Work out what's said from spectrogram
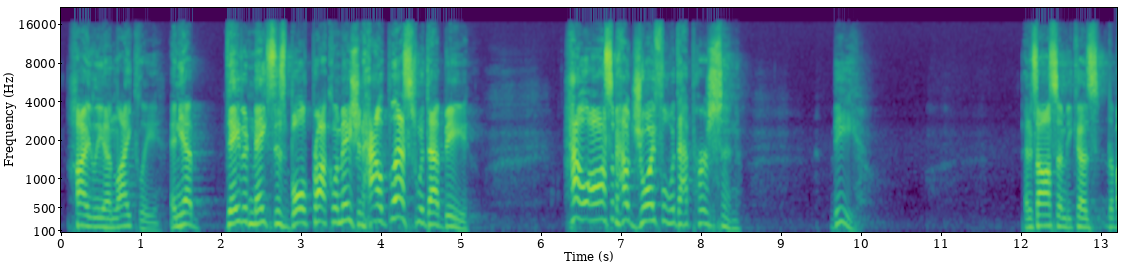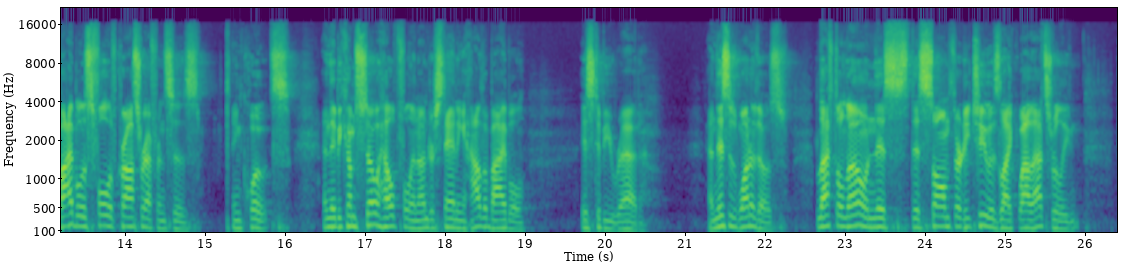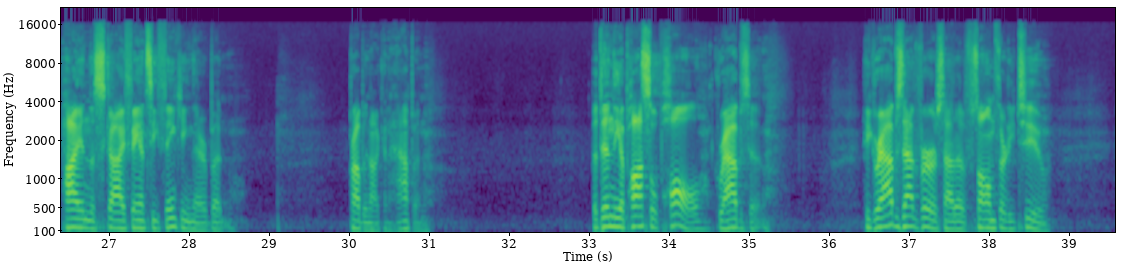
Highly unlikely. And yet, David makes this bold proclamation. How blessed would that be? How awesome, how joyful would that person be? And it's awesome because the Bible is full of cross references and quotes, and they become so helpful in understanding how the Bible is to be read. And this is one of those. Left alone, this, this Psalm 32 is like, wow, that's really pie in the sky fancy thinking there, but probably not going to happen. But then the Apostle Paul grabs it. He grabs that verse out of Psalm 32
